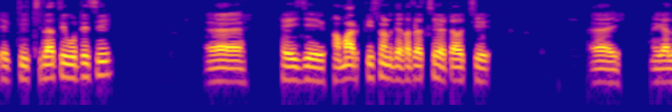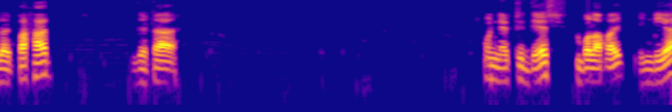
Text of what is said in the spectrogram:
একটি টিলাতে উঠেছি। এই যে আমার পিছনে দেখা যাচ্ছে এটা হচ্ছে মেঘালয় পাহাড়, যেটা অন্য একটি দেশ বলা হয়, ইন্ডিয়া।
